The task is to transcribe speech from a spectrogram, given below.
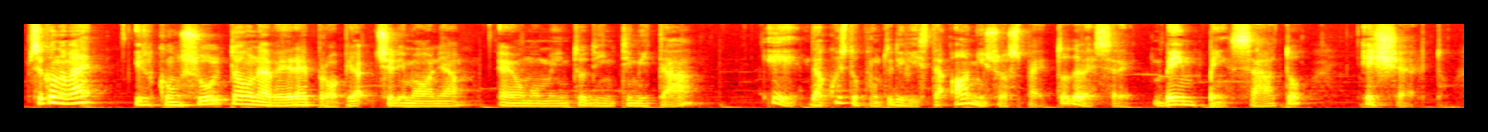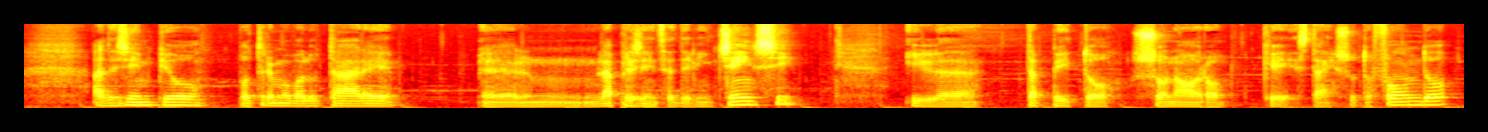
Secondo me il consulto è una vera e propria cerimonia, è un momento di intimità e da questo punto di vista ogni suo aspetto deve essere ben pensato e scelto. Ad esempio potremmo valutare eh, la presenza degli incensi, il tappeto sonoro che sta in sottofondo,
